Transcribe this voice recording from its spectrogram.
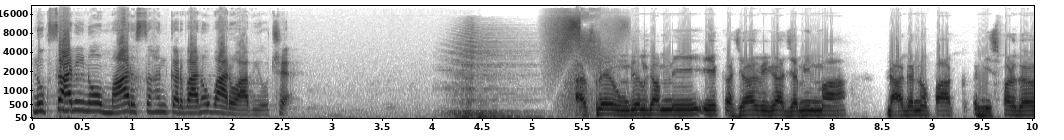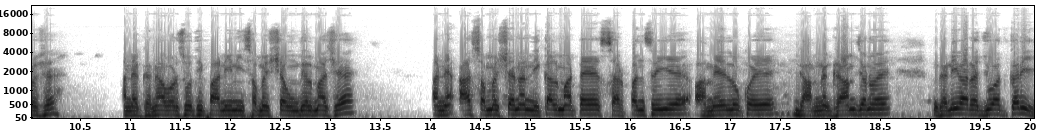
નુકસાનીનો માર સહન કરવાનો વારો આવ્યો છે. આશરે ઉંદેલ ગામની એક હજાર વીઘા જમીનમાં ડાંગરનો પાક નિષ્ફળ ગયો છે અને ઘણા વર્ષોથી પાણીની સમસ્યા ઉંદેલમાં છે. અને આ સમસ્યાના નિકાલ માટે સરપંચશ્રીએ, અમે લોકોએ, ગામના ગ્રામજનોએ ઘણીવાર રજૂઆત કરી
